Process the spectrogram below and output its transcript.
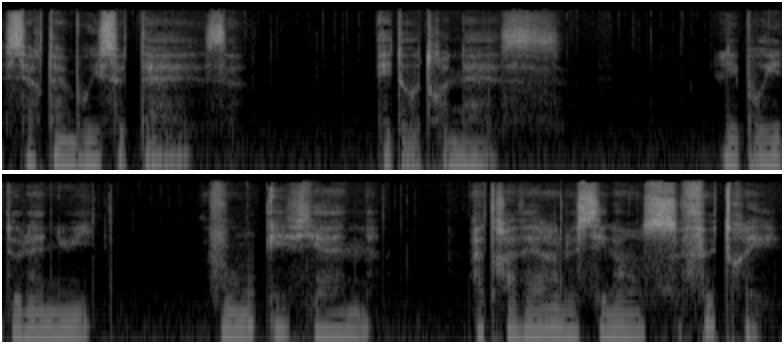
Certains bruits se taisent et d'autres naissent. Les bruits de la nuit vont et viennent à travers le silence feutré.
